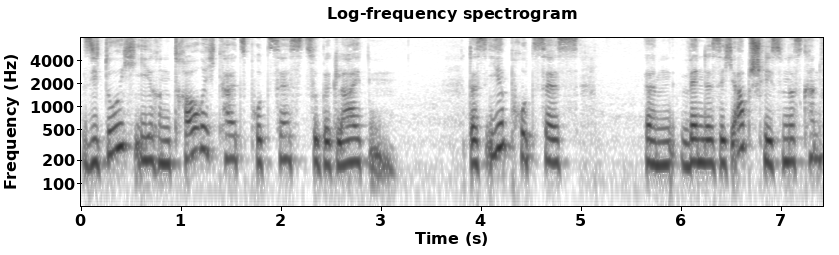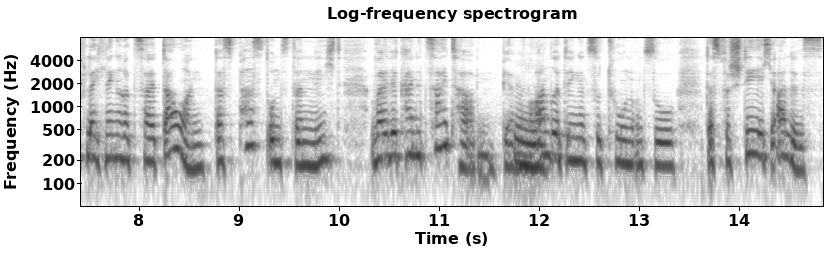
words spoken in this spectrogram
sie durch ihren Traurigkeitsprozess zu begleiten, dass ihr Prozess, ähm, wenn der sich abschließt, und das kann vielleicht längere Zeit dauern, das passt uns dann nicht, weil wir keine Zeit haben. Wir haben mhm. noch andere Dinge zu tun und so, das verstehe ich alles.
